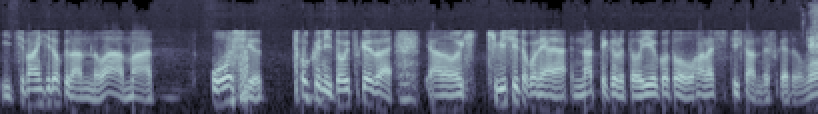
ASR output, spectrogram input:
一番ひどくなるのは、まあ、欧州、特にドイツ経済、あの、厳しいところになってくるということをお話ししてきたんですけれども、はい、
